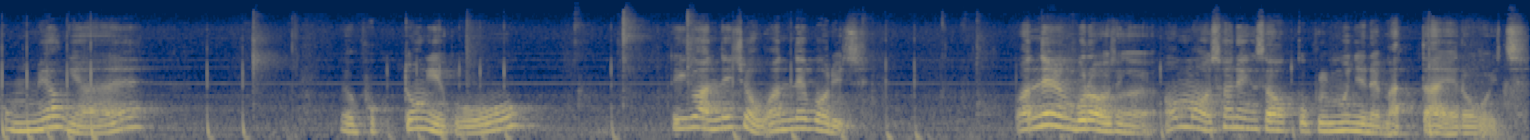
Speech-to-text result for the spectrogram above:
본명이야. 이거 복동이고. 근데 이거 안 내죠? 완 내버리지. 완 내면 뭐라고 생각해? 어머 선행사 없고 불문이네 맞다 이러고 있지.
